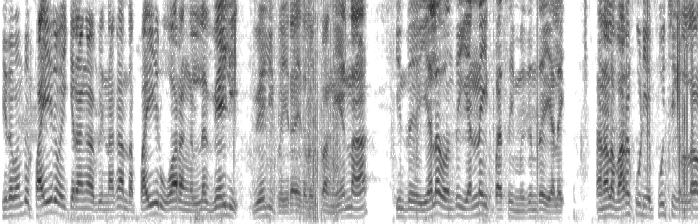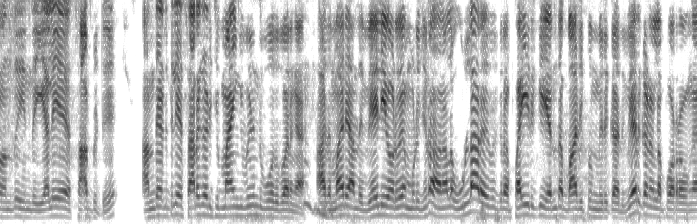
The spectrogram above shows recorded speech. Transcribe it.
இதை வந்து பயிர் வைக்கிறாங்க அப்படின்னாக்கா அந்த பயிர் ஓரங்களில் வேலி வேலி பயிராக இதை வைப்பாங்க. ஏன்னா இந்த இலை வந்து எண்ணெய் பசை மிகுந்த இலை. அதனால் வரக்கூடிய பூச்சிகள்லாம் வந்து இந்த இலையை சாப்பிட்டுட்டு அந்த இடத்துலயே சரகு அடிச்சு வாங்கி விழுந்து போகுது பாருங்க. அது மாதிரி அந்த வேலியோடவே முடிஞ்சிடும். அதனால உள்ளார இருக்கிற பயிருக்கு எந்த பாதிப்பும் இருக்காது. வேர்க்கடலை போடுறவங்க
